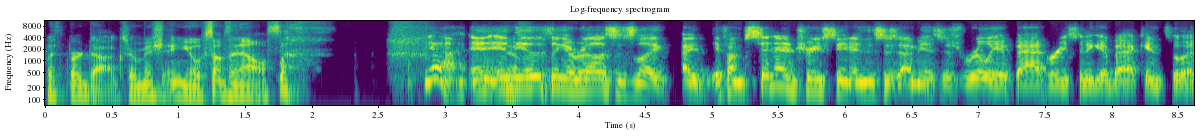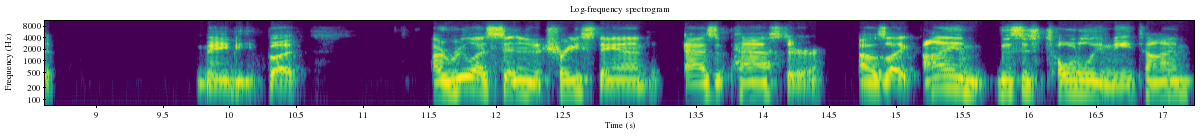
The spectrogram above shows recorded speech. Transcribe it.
with bird dogs or mission, you know, something else. yeah. And, and the other thing I realized is like, I, if I'm sitting in a tree stand, and this is, I mean, this is really a bad reason to get back into it, maybe, but I realized sitting in a tree stand as a pastor, I was like, I am, this is totally me time.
